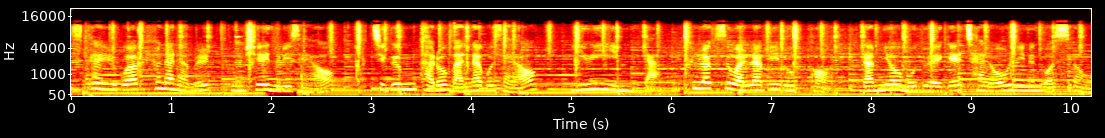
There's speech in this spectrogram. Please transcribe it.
스타일과 편안함을 동시에 누리세요. 지금 바로 만나보세요. 2위입니다. 클락스 왈라비 로퍼. 남녀 모두에게 잘 어울리는 멋스러움.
